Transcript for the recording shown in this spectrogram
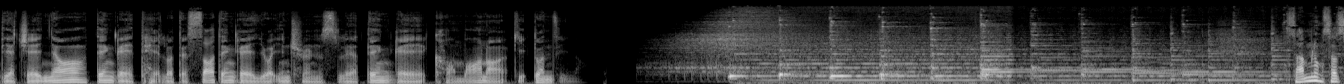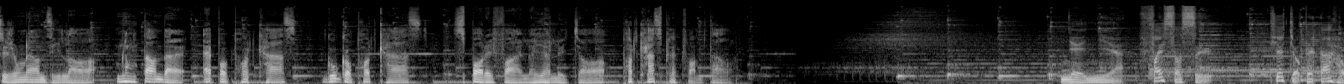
địa chế nhỏ tên cái thể lúc tới số tên cái your insurance là tên cái khó mò nó kỹ tuần gì nó. Sắm lông sao sử dụng nào gì lọ lông tao tại Apple Podcast, Google Podcast, Spotify là ya lựa chọn podcast platform tao. เนี่ยเนี่ยไฟสสื่อเที่ยวจบไปก้าเฮา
